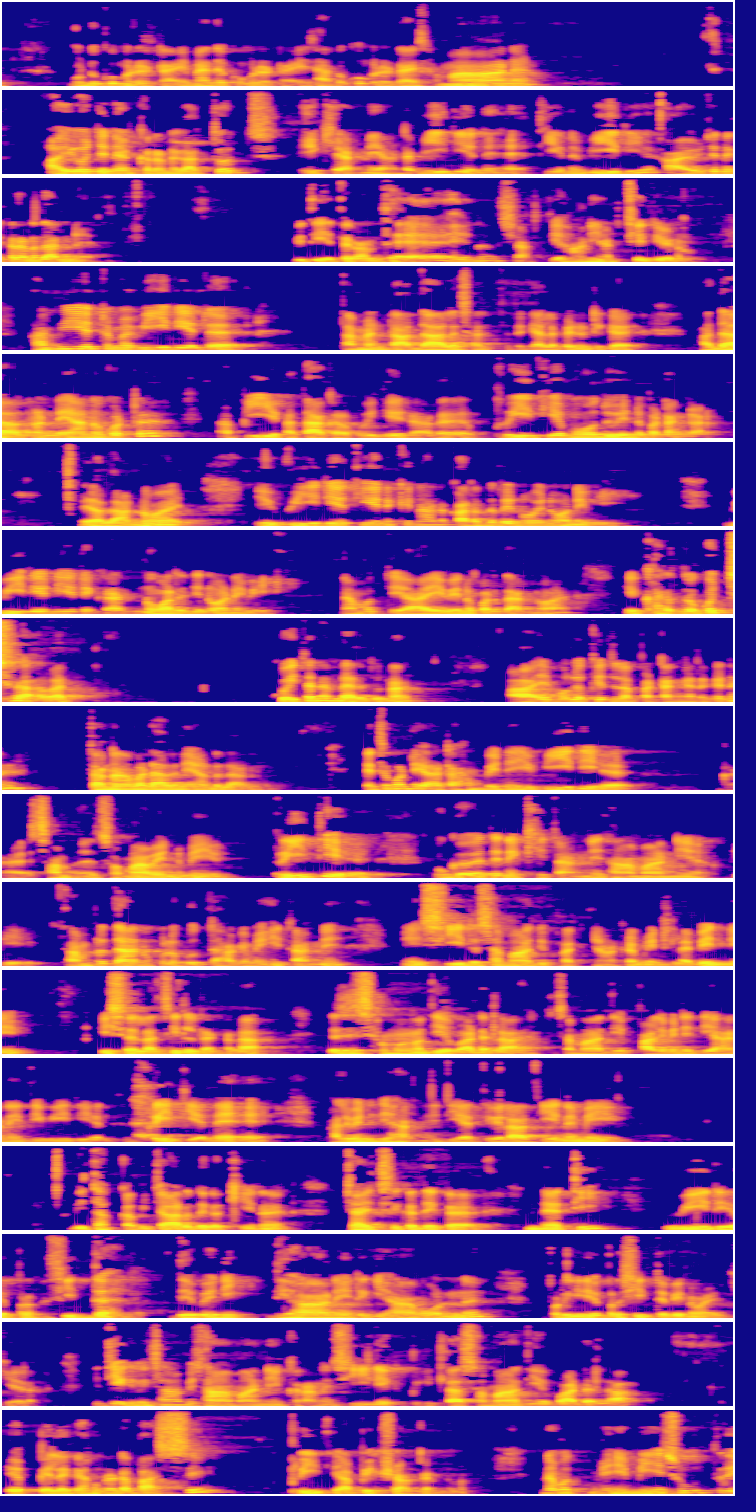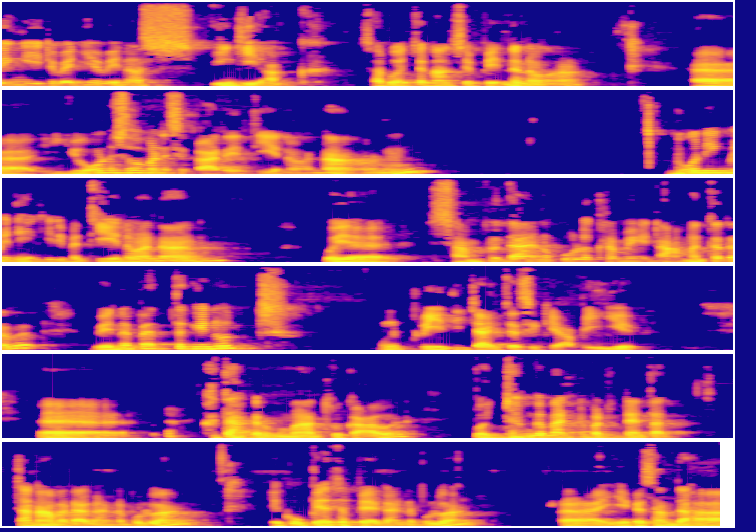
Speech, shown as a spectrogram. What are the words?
මුඩු කුඹරටයි මැද කුඹරටයි සරු කුඹරටයි සමාන ආයෝජනයක් කරන්න ගත්තොත් ඒ කියන්නේ යට වීර්ය නැහැ. තියෙන වීර්ය ආයෝජනය කරන්න දන්නේ නැහැ. ඉතින් ඒතරම් සෑහෙන ශක්තිය හානියක් සිදු වෙනවා. හරියටම වීර්යයට Tamanට අදාළ සත්‍යයට ගැලපෙන ටික අදා ගන්න යනකොට අපි ඊයේ කතා කරපු විදිහට අර ප්‍රීතිය මෝදු වෙන්න පටන් ගන්නවා. එයා දන්නවා මේ වීර්යය තියෙන කෙනාට කරදරේ නොවෙනව නෙවෙයි. වීර්යය නියත කරන්න නොවරදිනව නෙවෙයි. නමුත් එයා ඒ වෙනකොට දන්නවා ඒ කරදර කොච්චර ආවත් කොයිතරම් වැරදුනත් ආයෙ මුලක ඉඳලා පටන් අරගෙන තනවා වඩාගෙන යන්න දානවා. එතකොට යාට හම්බෙන්නේ වීර්යය සමා වෙන්න මේ ප්‍රීතිය උගදෙනෙක් හිතන්නේ සාමාන්‍ය අපේ සම්ප්‍රදාන කුල බුද්ධ ආගමේ හිතන්නේ මේ සීල සමාධි ප්‍රඥා ක්‍රමයට ලැබෙන්නේ ඉස්සලා සීල රැකලා ඊට සමාධිය වඩලා සමාධිය පළවෙනි ධ්‍යානයේදී වීර්ය ප්‍රීතිය නැහැ පළවෙනි ධ්‍යානයේදී ඇති වෙලා තියෙන මේ විතක්ක ਵਿਚාර දෙක කියන චෛතසික දෙක නැති වීර්ය ප්‍රසිද්ධ දෙවෙනි ධ්‍යානයට ගියාම ඔන්න ප්‍රීතිය ප්‍රසිද්ධ වෙනවා කියලා. ඉතින් ඒක නිසා අපි සාමාන්‍ය කරන්නේ සීලයක පිළිట్లా සමාධිය වඩලා ඒ පෙළ ගැහුනට පස්සේ ප්‍රීතිය අපේක්ෂා කරනවා. නමුත් මේ මේ සූත්‍රයෙන් ඊට වැඩිය වෙනස් ඉඟියක් සරුවචනංශේ පෙන්නනවා යෝනිසෝ මනසිකාරයේ තියෙනවා නම් නෝනින් මෙනෙහි කිරීම තියෙනවා නම් ඔය සම්ප්‍රදාන කූල ක්‍රමයට අමතරව වෙන පැත්තකිනුත් ඔය ප්‍රීති චෛතසිකය අපි ඊයේ කතා කරපු මාතෘකාව බොද්ධංග මට්ටමට නැතත් තනවා වඩා ගන්න පුළුවන්. ඒක උපයසපය ගන්න පුළුවන්. ඒක සඳහා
